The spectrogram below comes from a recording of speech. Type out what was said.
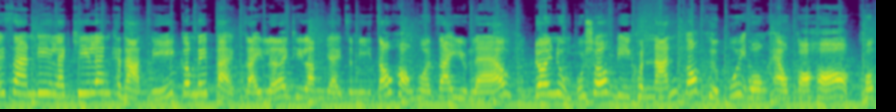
วยแสนดีและขี้เล่นขนาดนี้ก็ไม่แปลกใจเลยที่ลำไยจะมีเจ้าของหัวใจอยู่แล้ว โดยหนุ่มผู้โชคดีคนนั้นก็คือปุ้ยวงแอลกอฮอล์คบ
